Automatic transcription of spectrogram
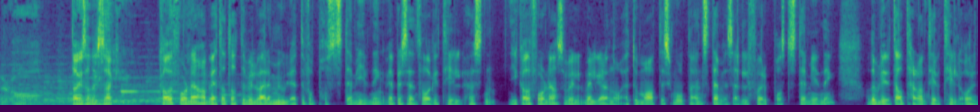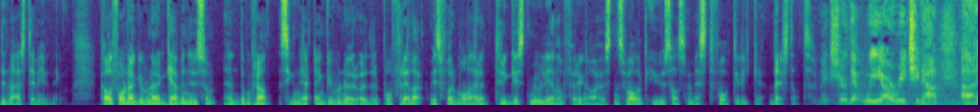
they're all Dagens andre sak. California har vedtatt at det vil være muligheter for poststemmegivning ved presidentvalget til høsten. I California så vil velgerne nå automatisk motta en stemmeseddel for poststemmegivning, og det blir et alternativ til ordinær stemmegivning. California-guvernør Gavin Newsom, en demokrat, signerte en guvernørordre på fredag, hvis formål er en tryggest mulig gjennomføring av høstens valg i USAs mest folkerike delstat. Sure out uh,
